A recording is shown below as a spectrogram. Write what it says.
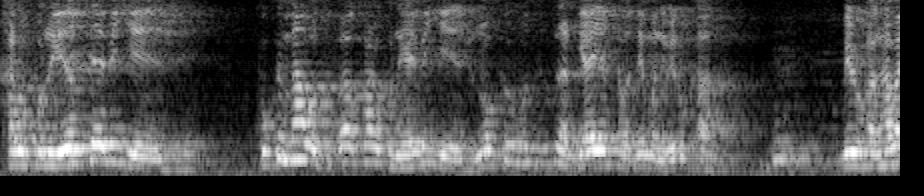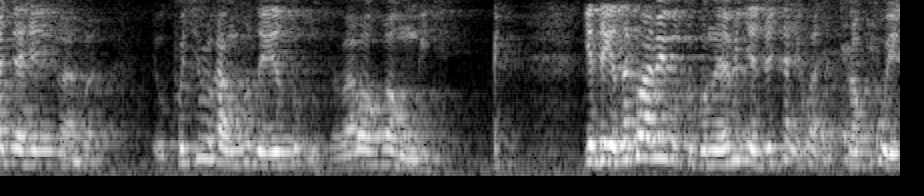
Hari ukuntu yesu yabigenje. Kuko impamvu tuvuga ko hari ukuntu yabigenje ni uko uvuze izina rya yesu abadayimoni birukanka birukanka bajya he? Kuki birukanka uvuze yesu gusa? Baba bahunga iki? Gitegereza ko babibutse ukuntu yabigenje cyane bati turapfuye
